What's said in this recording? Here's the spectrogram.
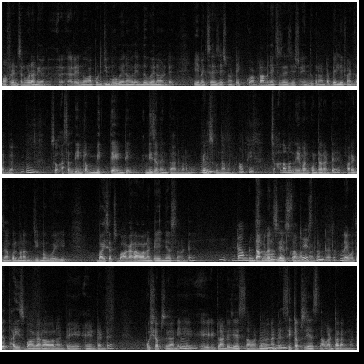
మా ఫ్రెండ్స్ని కూడా అడిగాను. అరే నువ్వు అప్పుడు జిమ్ పోయినావు కదా ఎందుకు పోయినావు అంటే ఏం ఎక్సర్సైజ్ చేసినావు అంటే ఎక్కువ అబ్డామిన్ ఎక్సర్సైజ్ చేసినావు. ఎందుకు అంటే బెల్లీ ఫ్యాట్ తగ్గాలి. సో అసలు దీంట్లో మిత్ ఏంటి నిజం ఎంత అని మనము తెలుసుకుందామన్నమాట. ఓకే. చాలామంది ఏమనుకుంటారంటే ఫర్ ఎగ్జాంపుల్ మనం జిమ్కి పోయి బైసెప్స్ బాగా రావాలంటే ఏం చేస్తామంటే డంబెల్స్ చేస్తాం. లేకపోతే థైస్ బాగా రావాలంటే ఏంటంటే పుషప్స్ కానీ ఇట్లాంటివి చేస్తామంట. అంటే సిటప్స్ చేస్తాం అంటారు అనమాట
